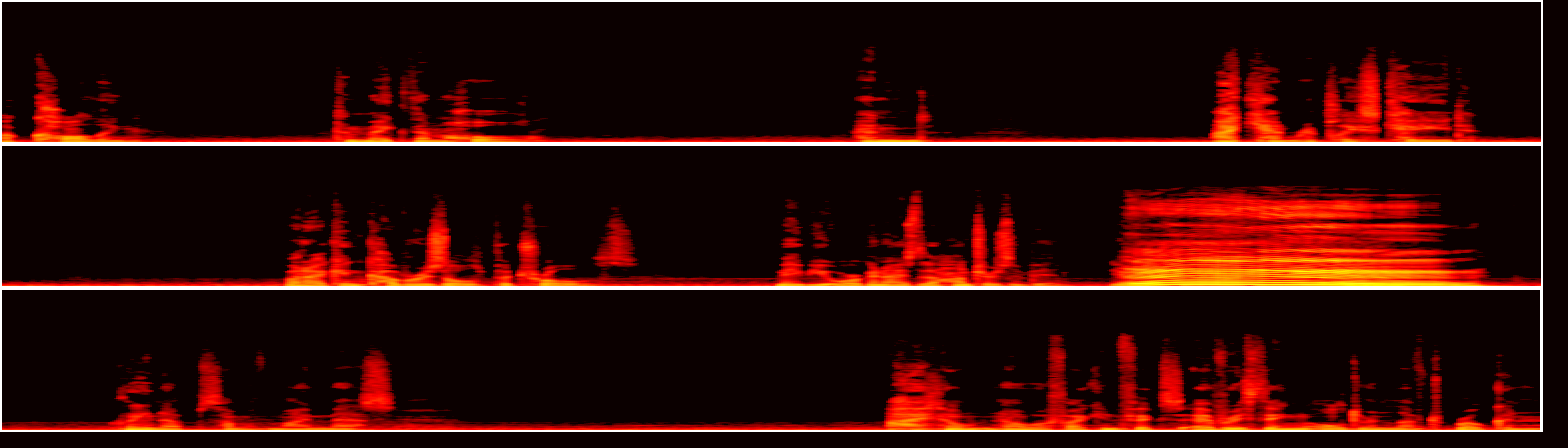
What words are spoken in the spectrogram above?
A calling to make them whole. And I can't replace Cayde. But I can cover his old patrols. Maybe organize the hunters a bit. if you'll let me. Mmm. Clean up some of my mess. I don't know if I can fix everything Uldren left broken.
